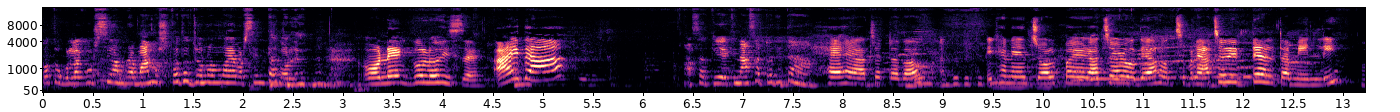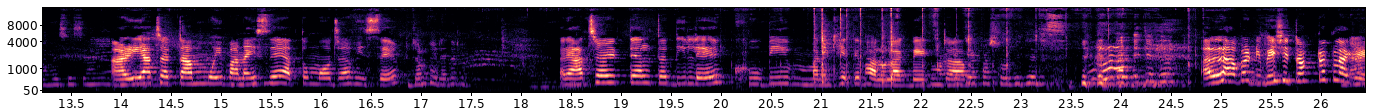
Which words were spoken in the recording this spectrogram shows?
কতগুলা করছি আমরা মানুষ কত জনময় আবার চিন্তা করেন। অনেকগুলো হয়েছে আইদা! আচার কি এখানে আচারটা দিতাম হ্যাঁ হ্যাঁ আচারটা দাও। এখানে জলপাইয়ের আচারও দেওয়া হচ্ছে মানে আচারের তেলটা মেইনলি হয়েছে, হয়েছে। আর এই আচারটা আম্মুই বানাইছে এত মজা হইছে। জলপাইটা মানে আচারের তেলটা দিলে খুবই মানে খেতে ভালো লাগবে একটা। আল্লাহ আবার বেশি টক টক লাগে।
